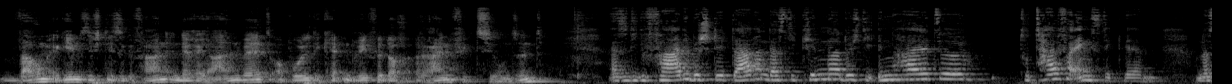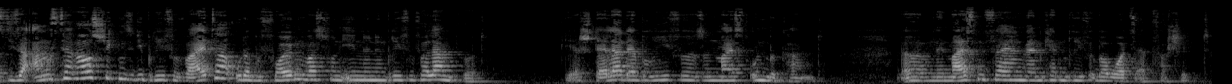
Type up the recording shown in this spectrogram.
Warum ergeben sich diese Gefahren in der realen Welt, obwohl die Kettenbriefe doch reine Fiktion sind? Also die Gefahr, die besteht darin, dass die Kinder durch die Inhalte total verängstigt werden. Und aus dieser Angst heraus schicken sie die Briefe weiter oder befolgen, was von ihnen in den Briefen verlangt wird. Die Ersteller der Briefe sind meist unbekannt. Ähm, in den meisten Fällen werden Kettenbriefe über WhatsApp verschickt.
